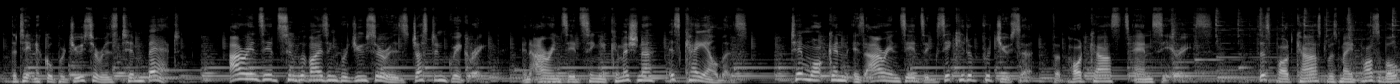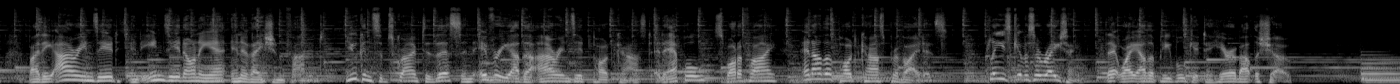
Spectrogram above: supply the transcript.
The technical producer is Tim Batt. RNZ supervising producer is Justin Gregory, and RNZ senior commissioner is Kay Elmers. Tim Watkin is RNZ's executive producer for podcasts and series. This podcast was made possible by the RNZ and NZ On Air Innovation Fund. You can subscribe to this and every other RNZ podcast at Apple, Spotify, and other podcast providers. Please give us a rating. That way, other people get to hear about the show thank you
